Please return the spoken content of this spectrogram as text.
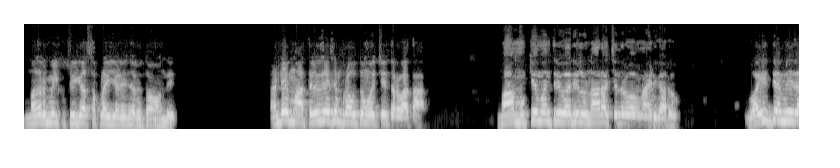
మదర్ మిల్క్ ఫ్రీగా సప్లై చేయడం జరుగుతూ ఉంది. అంటే మా తెలుగుదేశం ప్రభుత్వం వచ్చిన తర్వాత మా ముఖ్యమంత్రి వర్యులు నారా చంద్రబాబు నాయుడు గారు వైద్యం మీద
